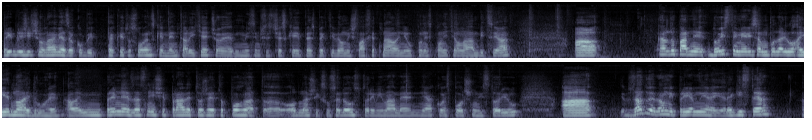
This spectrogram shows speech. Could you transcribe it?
približiť čo najviac akoby takéto slovenskej mentalite, čo je, myslím si, z českej perspektívy veľmi šlachetná, ale neúplne splniteľná ambícia. A každopádne do istej miery sa mu podarilo aj jedno, aj druhé. Ale pre mňa je vzácnejšie práve to, že je to pohľad e, od našich susedov, s ktorými máme nejakú spoločnú históriu. A Vzadu je veľmi príjemný aj register, a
